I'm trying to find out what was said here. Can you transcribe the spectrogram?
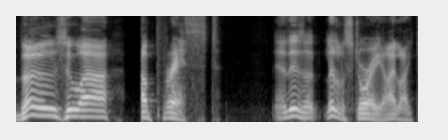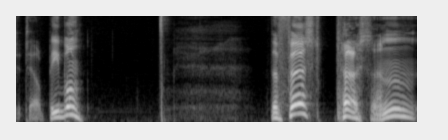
those who are oppressed. Now, there's a little story I like to tell people. The first person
